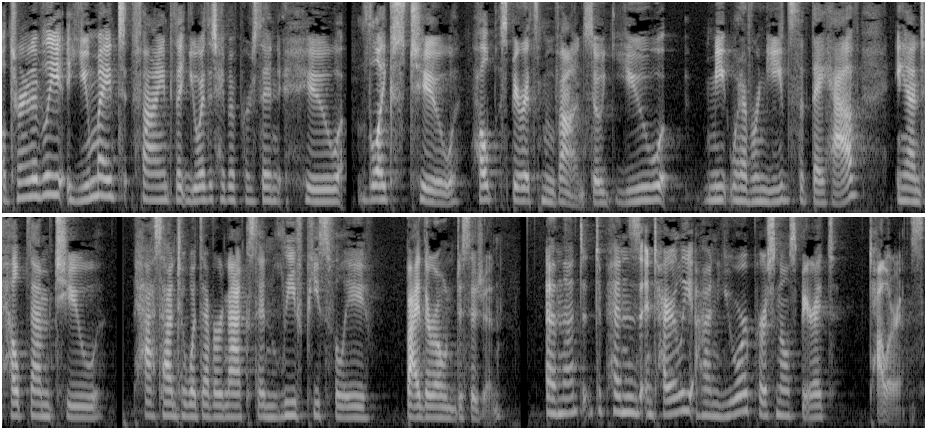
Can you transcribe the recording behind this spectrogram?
Alternatively, you might find that you are the type of person who likes to help spirits move on. So you meet whatever needs that they have and help them to pass on to whatever next and leave peacefully by their own decision. And that depends entirely on your personal spirit tolerance.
